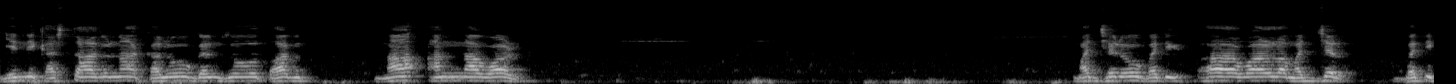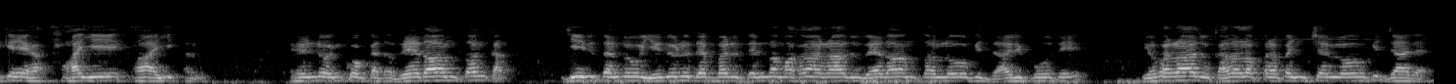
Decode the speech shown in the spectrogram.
ఎన్ని కష్టాలున్నా కలు గంజో తాగు నా అన్న వరల్డ్ మధ్యలో బతి ఆ వాళ్ళ మధ్యలో బతికే హాయే హాయి అను. రెండో ఇంకొక కథ వేదాంతం కథ. జీవితంలో ఎదురు దెబ్బలు తిన్న మహారాజు వేదాంతంలోకి జారిపోతే యువరాజు కలల ప్రపంచంలోకి జారారు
